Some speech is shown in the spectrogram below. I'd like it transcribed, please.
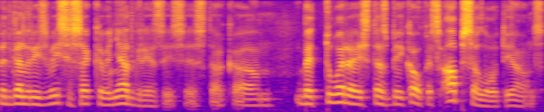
bet gandrīz visi saka, ka viņi atgriezīsies. Kā, bet toreiz tas bija kaut kas absolūti jauns.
